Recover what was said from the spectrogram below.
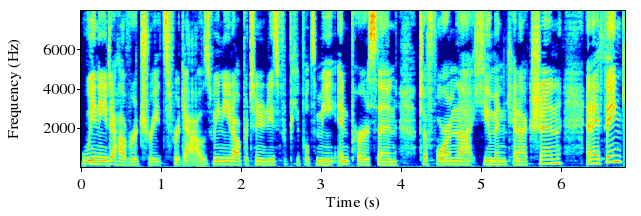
we need to have retreats for DAOs. We need opportunities for people to meet in person to form that human connection. And I think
